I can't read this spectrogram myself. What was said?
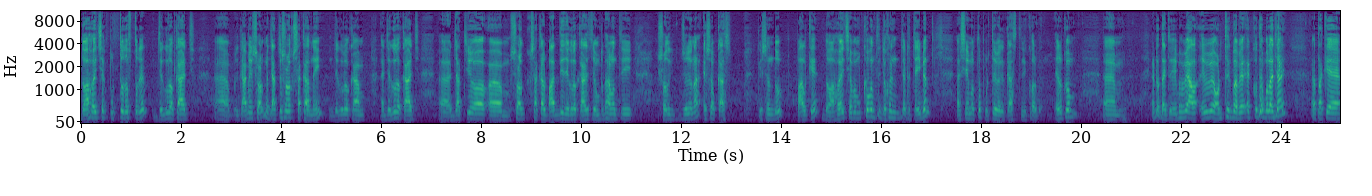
দেওয়া হয়েছে পূর্ত দফতরের, যেগুলো কাজ গ্রামীণ সড়ক মানে জাতীয় সড়ক শাখা নেই, যেগুলো কাম, যেগুলো কাজ জাতীয় সড়ক শাখার বাদ দিয়ে যেগুলো কাজ, যেমন প্রধানমন্ত্রী সড়ক যোজনা, এসব কাজ কৃষ্ণেন্দু পালকে দেওয়া হয়েছে এবং মুখ্যমন্ত্রী যখন যেটা চাইবেন সেই মতো পূর্ত বিভাগের কাজ তিনি করবেন। এরকম একটা দায়িত্ব। এইভাবে আলা- এইভাবে অর্ধেকভাবে এক কথা বলা যায়, তাকে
